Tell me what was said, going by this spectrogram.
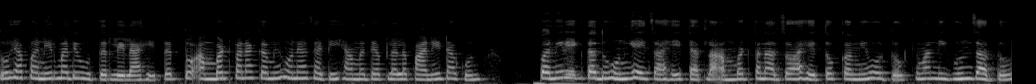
तो ह्या पनीरमध्ये उतरलेला आहे. तर तो आंबटपणा कमी होण्यासाठी ह्यामध्ये आपल्याला पाणी टाकून पनीर एकदा धुवून घ्यायचं आहे त्यातला आंबटपणा जो आहे तो कमी होतो किंवा निघून जातो.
